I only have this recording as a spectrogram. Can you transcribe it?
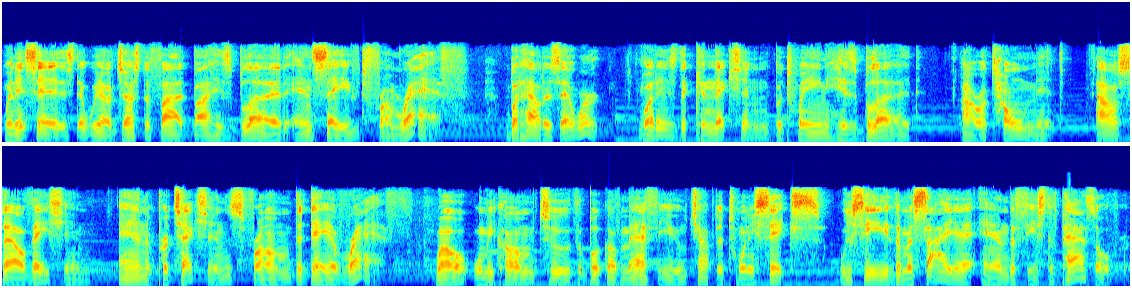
when it says that we are justified by his blood and saved from wrath. But how does that work? What is the connection between his blood, our atonement, our salvation, and protections from the day of wrath? Well, when we come to the book of Matthew, chapter 26, we see the Messiah and the Feast of Passover.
